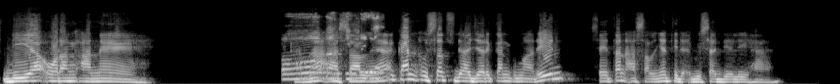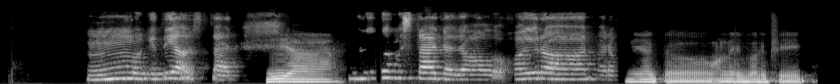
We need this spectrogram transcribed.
Dia orang aneh. Oh, Karena asalnya kan Ustadz sudah ajarkan kemarin, setan asalnya tidak bisa dilihat. Hmm, begitu ya Ustadz. Iya. Assalamualaikum Ustadz, jazakallahu khairan. Iya tuh, fiik.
